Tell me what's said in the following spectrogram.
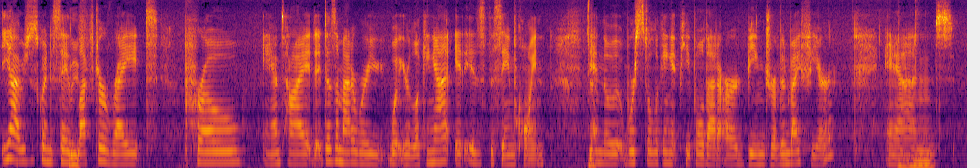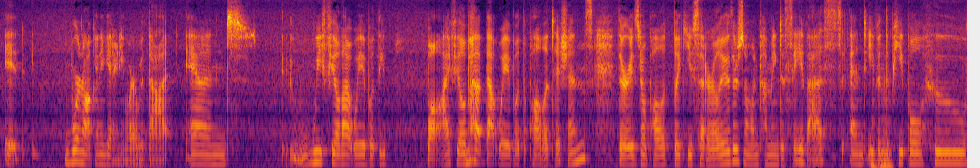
Yeah, I was just going to say Please. left or right, pro, anti. It doesn't matter where you, what you're looking at. It is the same coin, yeah. and the, we're still looking at people that are being driven by fear, and mm-hmm. it we're not going to get anywhere with that. And we feel that way about the well, I feel about that way about the politicians. There is no polit like you said earlier, there's no one coming to save us. And even mm-hmm. the people who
